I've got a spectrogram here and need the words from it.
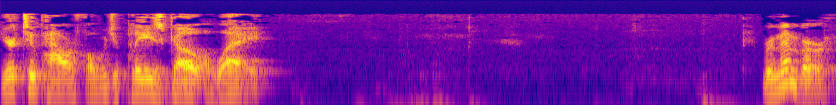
You're too powerful. Would you please go away? Remember,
